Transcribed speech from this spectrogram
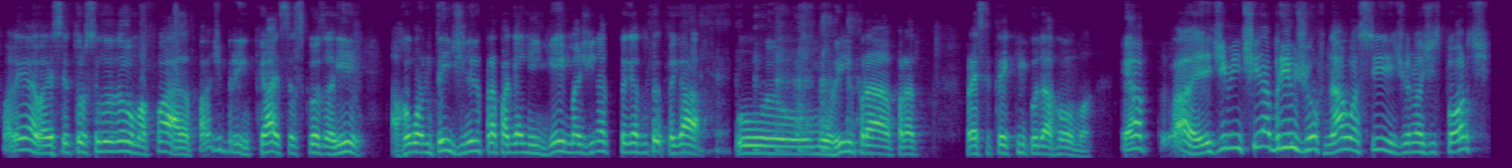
Falei: "É, vai ser torcedor da Roma." Fala, para de brincar essas coisas aí. A Roma não tem dinheiro para pagar ninguém. Imagina pegar, pegar o, o Mourinho para esse técnico da Roma. É, é de mentira abrir o jornal, assim, jornal de esporte.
